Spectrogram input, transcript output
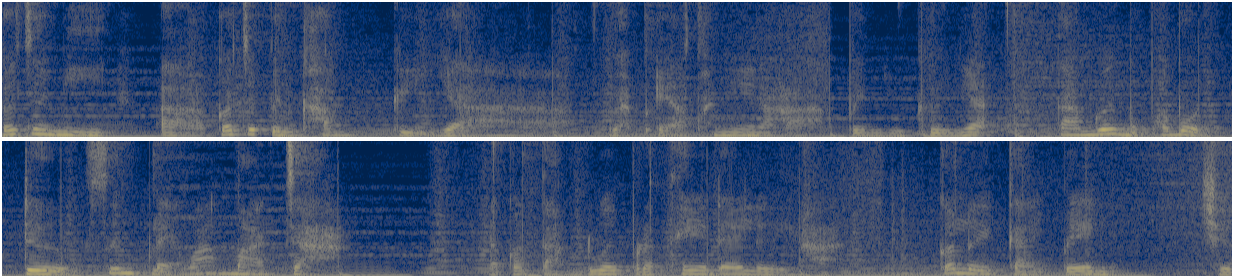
ก็จะมีอ่าก็จะเป็นคำกริยาแบบ s นี่นะคะ เป็นอยู่คือเนี่ยตามด้วยบุพบท the ซึ่งแปลว่ามาจาก แล้วก็ตามด้วยประเทศได้เลยค่ะ ก็เลยกลายเป็น je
